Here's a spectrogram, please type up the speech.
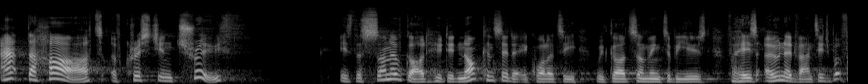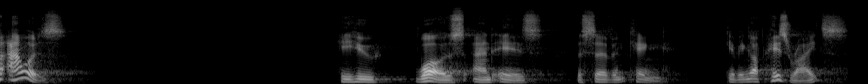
at the heart of Christian truth is the Son of God who did not consider equality with God something to be used for his own advantage, but for ours. He who was and is the servant king, giving up his rights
